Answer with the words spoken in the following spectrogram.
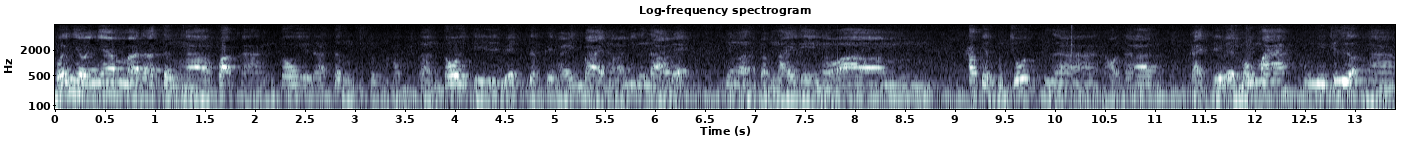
Với nhiều anh em mà đã từng qua cửa hàng tôi, đã từng dùng sản phẩm tôi thì biết được cái máy đánh bài nó như thế nào đấy nhưng mà sản phẩm này thì nó um, khác biệt một chút là họ đã cải tiến về mẫu mã cũng như chất lượng là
